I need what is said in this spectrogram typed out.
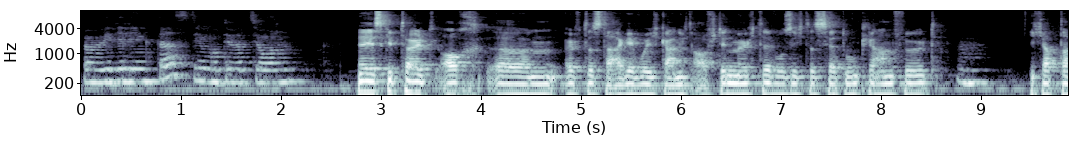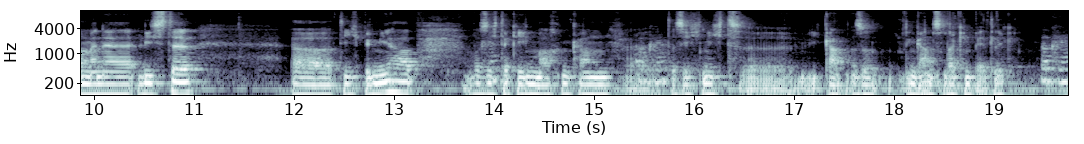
Aber wie gelingt das, die Motivation? Ja, es gibt halt auch ähm, öfters Tage, wo ich gar nicht aufstehen möchte, wo sich das sehr dunkel anfühlt. Mhm. Ich habe dann meine Liste, die ich bei mir habe, was ich dagegen machen kann, äh, okay. dass ich nicht äh, also den ganzen Tag im Bett liege. Okay.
